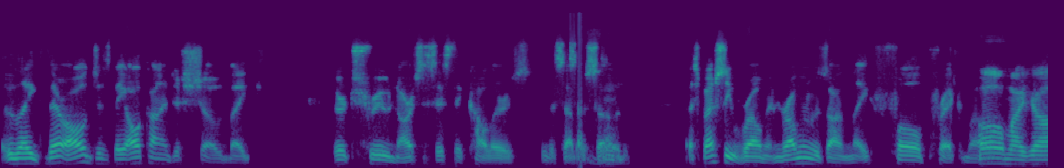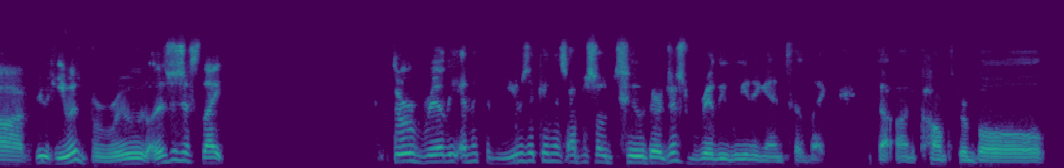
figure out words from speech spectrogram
like they're all just they all kind of just showed like their true narcissistic colors in this episode. Especially Roman. Roman was on like full prick mode. Oh my god, dude, he was brutal. This is just like they're really and like the music in this episode too. They're just really leaning into like the uncomfortable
